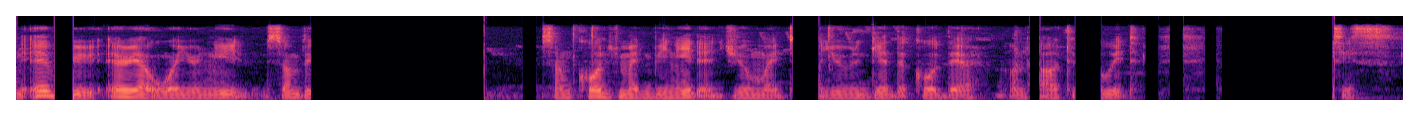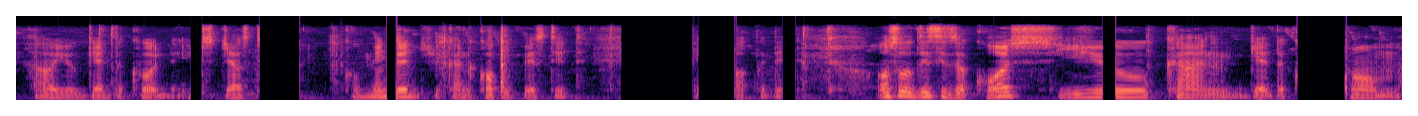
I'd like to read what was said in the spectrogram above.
in every area where you need something some code might be needed. You might you will get the code there on how to do it. This is how you get the code. It's just commented. You can copy paste it. Work with it. Also this is a course. You can get the from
